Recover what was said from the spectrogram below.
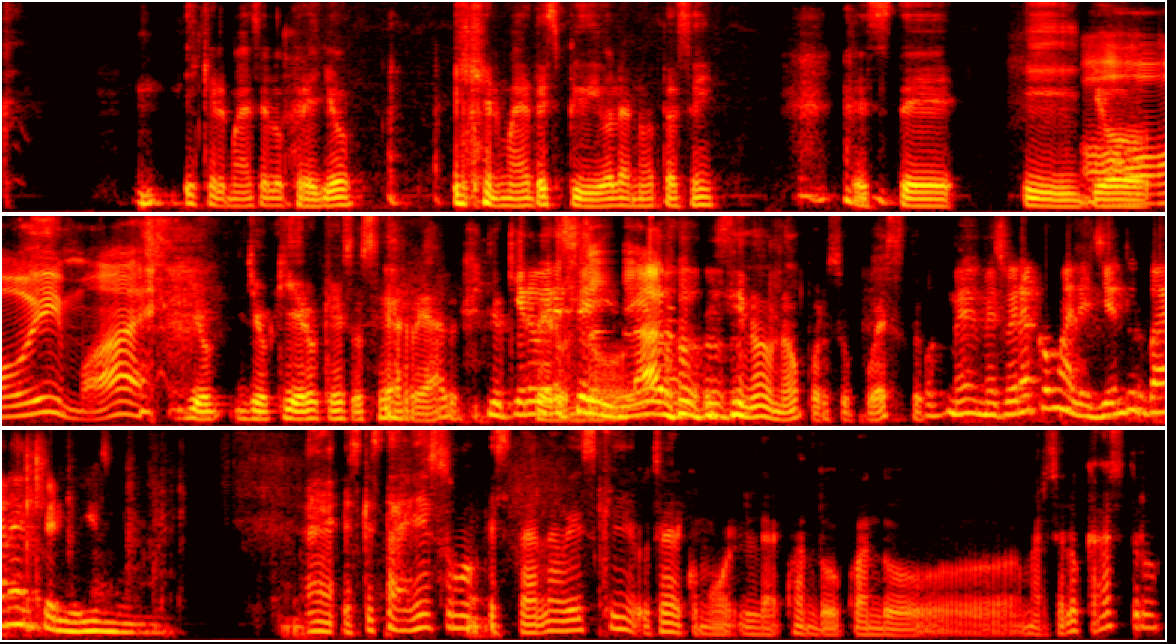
Y que el maestro se lo creyó. Y que el maestro despidió la nota así. Este, y yo, ¡Ay, mae! yo, yo quiero que eso sea real. Yo quiero ver ese no. video. Sí, no, no, por supuesto. Me, me suena como a leyenda urbana del periodismo. Ah, es que está eso, está la vez que, o sea, como la- cuando, cuando Marcelo Castro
